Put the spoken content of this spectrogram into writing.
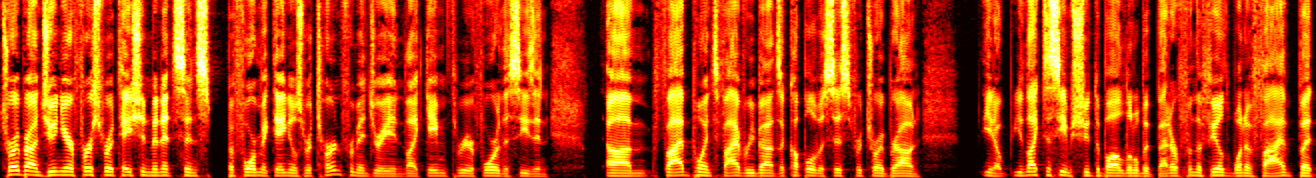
Troy Brown Jr. first rotation minutes since before McDaniel's return from injury in like game three or four of the season. Um, five points, five rebounds, a couple of assists for Troy Brown. You know, you'd like to see him shoot the ball a little bit better from the field, one of five, but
